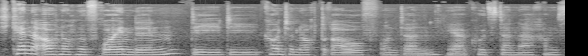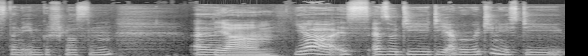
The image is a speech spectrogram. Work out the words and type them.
Ich kenne auch noch eine Freundin, die, die konnte noch drauf und dann, ja, kurz danach haben sie es dann eben geschlossen. Ähm, Ja. Ja, ist, also die, die Aborigines, die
